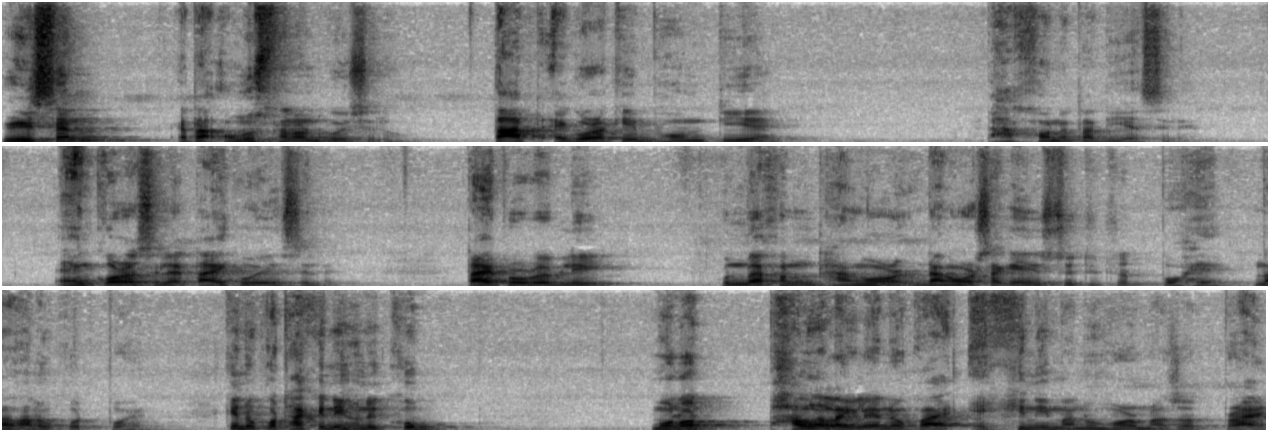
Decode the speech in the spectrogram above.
ৰিচেণ্ট এটা অনুষ্ঠানত গৈছিলোঁ। তাত এগৰাকী ভণ্টীয়ে ভাষণ এটা দি আছিলে। এংকৰ আছিলে তাই কৈ আছিলে তাই প্ৰবেবলি কোনোবা এখন ডাঙৰ ডাঙৰ চাগে ইনষ্টিটিউটত পঢ়ে নাজানো ক'ত পঢ়ে। কিন্তু কথাখিনি শুনি খুব মনত ভাল নালাগিলে এনেকুৱা এখিনি মানুহৰ মাজত প্ৰায়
